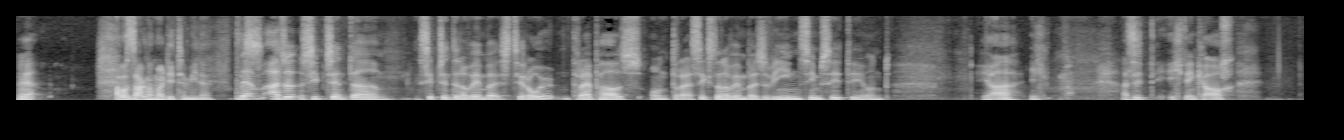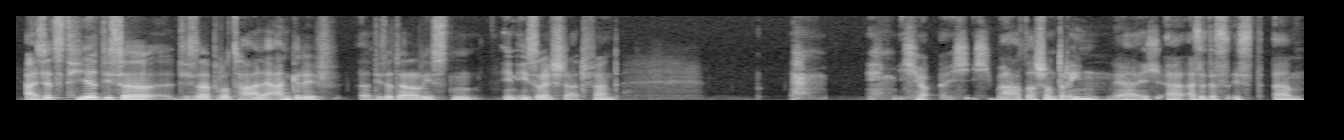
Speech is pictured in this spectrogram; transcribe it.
ja. Aber sag nochmal die Termine. Das also 17. 17. November ist Tirol, Treibhaus und 30. November ist Wien, SimCity. Und ja, ich, also ich, denke auch, als jetzt hier dieser, dieser brutale Angriff äh, dieser Terroristen in Israel stattfand, ich, ich, ich war da schon drin. Ja, ich, äh, also das ist ähm,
